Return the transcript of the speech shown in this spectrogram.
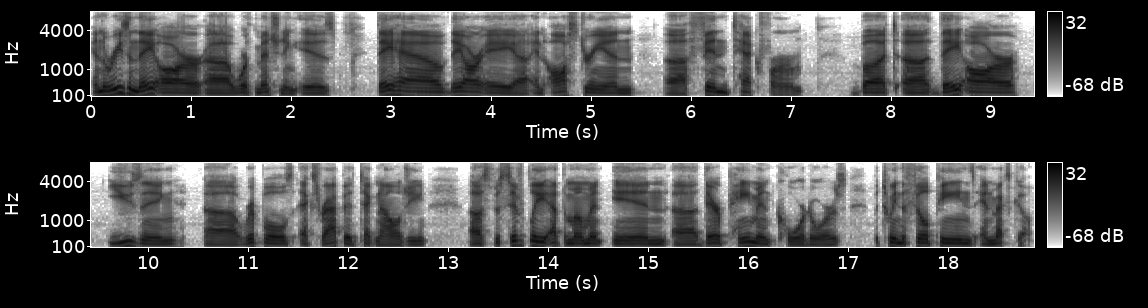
and the reason they are uh, worth mentioning is they have they are a uh, an Austrian uh, fintech firm, but uh, they are using uh, Ripple's XRapid technology uh, specifically at the moment in their payment corridors between the Philippines and Mexico.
